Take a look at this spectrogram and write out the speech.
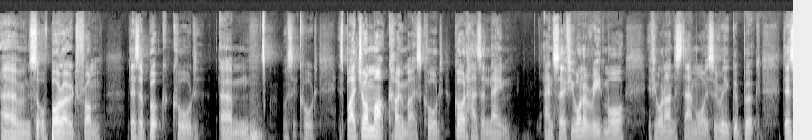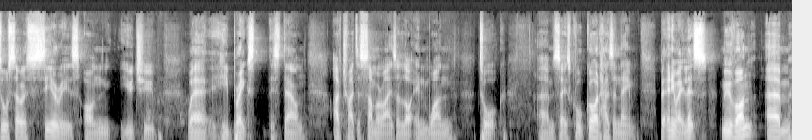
um, sort of borrowed from there's a book called, um, what's it called? It's by John Mark Comer. It's called God Has a Name. And so if you want to read more, if you want to understand more, it's a really good book. There's also a series on YouTube where he breaks this down. I've tried to summarize a lot in one talk. Um, so it's called God Has a Name. But anyway, let's move on. Um,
